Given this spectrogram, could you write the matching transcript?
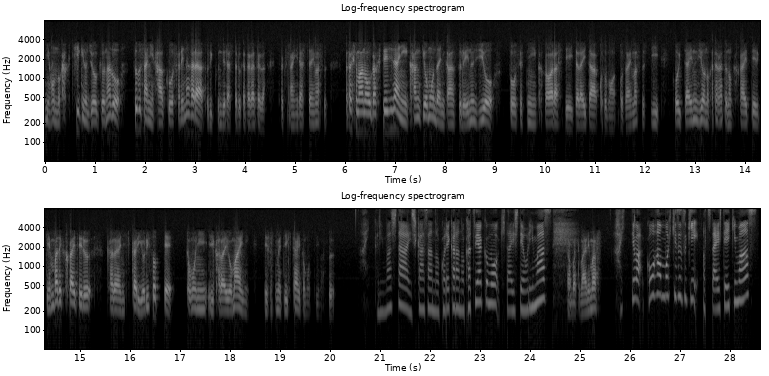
日本の各地域の状況などつぶさに把握をされながら取り組んでいらっしゃる方々がたくさんいらっしゃいます。私もあの学生時代に環境問題に関する NGO 創設に関わらせていただいたこともございますしこういった NGO の方々の抱えている現場で抱えている課題にしっかり寄り添って共に課題を前に進めていきたいと思っています。はい、わかりました。石川さんのこれからの活躍も期待しております。頑張ってまいります。はい、では後半も引き続きお伝えしていきます。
